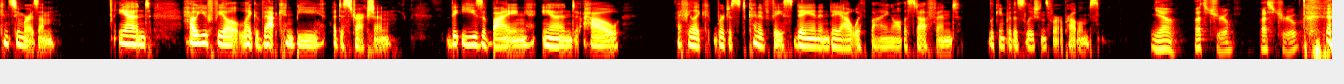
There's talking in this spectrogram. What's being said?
consumerism and how you feel like that can be a distraction the ease of buying and how I feel like we're just kind of faced day in and day out with buying all the stuff and looking for the solutions for our problems. Yeah, that's true. That's true.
